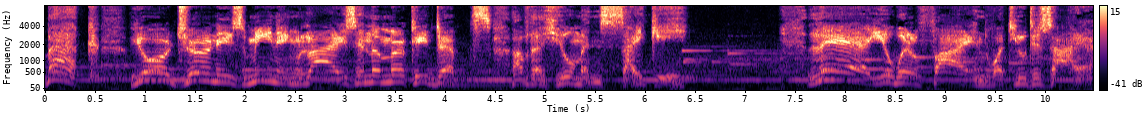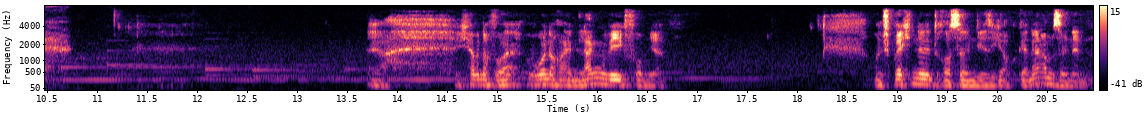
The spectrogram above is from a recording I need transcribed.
back. Your journey's meaning lies in the murky depths of the human psyche. There you will find what you desire. Ja, ich habe noch wohl noch einen langen Weg vor mir. Und sprechende Drosseln, die sich auch gerne Amsel nennen.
